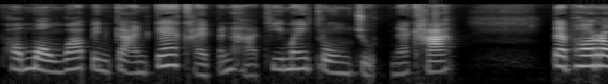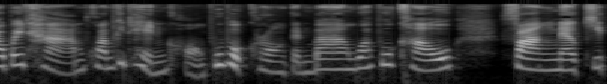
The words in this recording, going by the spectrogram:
เพราะมองว่าเป็นการแก้ไขปัญหาที่ไม่ตรงจุดนะคะ แต่พอเราไปถามความคิดเห็นของผู้ปกครองกันบ้าง ว่าพวกเขาฟังแนวคิด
